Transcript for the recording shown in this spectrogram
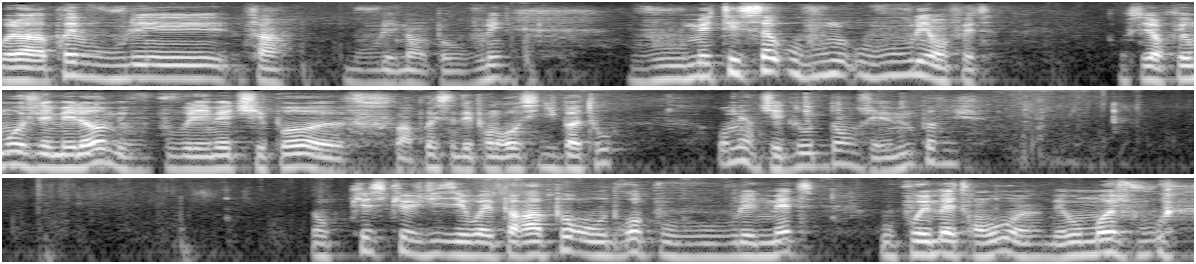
Voilà, après vous voulez... Enfin, vous voulez, non, pas vous voulez. Vous mettez ça où vous, voulez en fait. C'est-à-dire que moi je les mets là, mais vous pouvez les mettre, je sais pas, euh, après ça dépendra aussi du bateau. Oh merde, j'ai de l'eau dedans, j'avais même pas vu. Donc qu'est-ce que je disais? Ouais, par rapport au drop où vous voulez le mettre, vous pouvez le mettre en haut, hein. mais bon, moi je vous...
